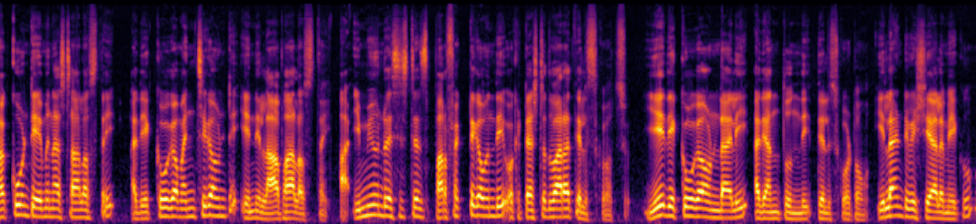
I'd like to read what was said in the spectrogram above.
తక్కువ ఉంటే ఏమి నష్టాలు వస్తాయి? అది ఎక్కువగా మంచిగా ఉంటే ఎన్ని లాభాలు వస్తాయి? ఆ ఇమ్యూన్ రెసిస్టెన్స్ పర్ఫెక్ట్గా ఉంది ఒక టెస్ట్ ద్వారా తెలుసుకోవచ్చు. ఏది ఎక్కువగా ఉండాలి అది అంత ఉంది తెలుసుకోవటం. ఇలాంటి విషయాలు మీకు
